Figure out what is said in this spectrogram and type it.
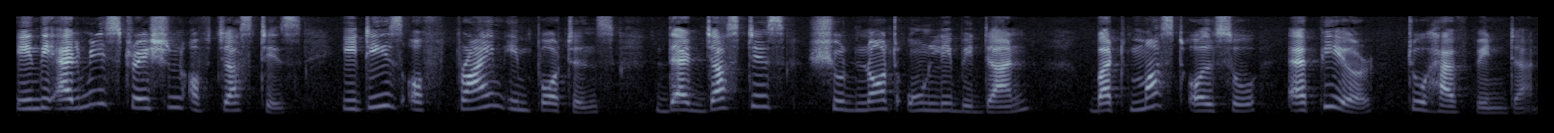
In the administration of justice, it is of prime importance that justice should not only be done, but must also appear to have been done.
